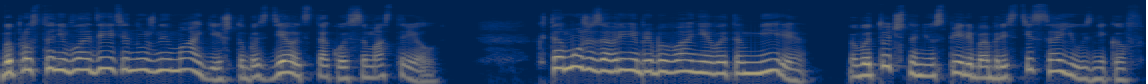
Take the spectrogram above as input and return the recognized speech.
Вы просто не владеете нужной магией, чтобы сделать такой самострел. К тому же за время пребывания в этом мире вы точно не успели бы обрести союзников,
